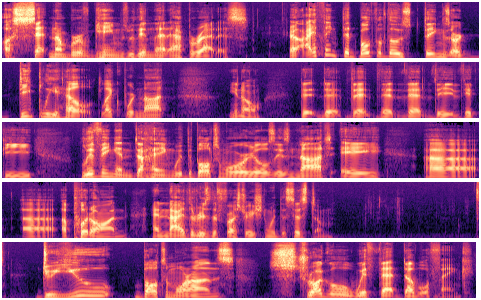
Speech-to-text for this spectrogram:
a set number of games within that apparatus. And I think that both of those things are deeply held. Like we're not, you know, that that that that that the that the living and dying with the Baltimore Orioles is not a uh, uh, a put on, and neither is the frustration with the system. Do you Baltimorons struggle with that double think,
